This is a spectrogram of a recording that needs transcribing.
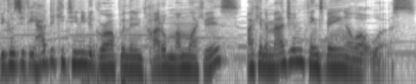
because if you had to continue to grow up with an entitled mum like this, I can imagine things being a lot worse.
